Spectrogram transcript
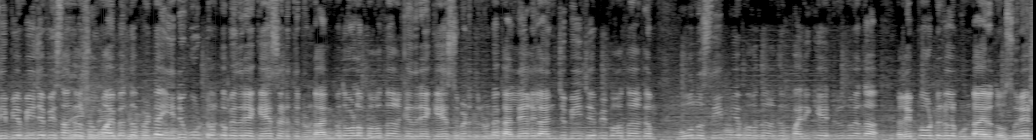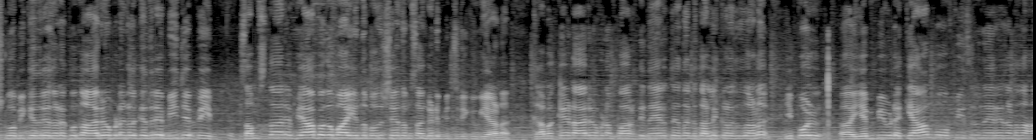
C P M B J P സംഘർഷവുമായി ബന്ധപ്പെട്ട് ഇരു കൂട്ടർക്കുമെതിരെ കേസെടുത്തിട്ടുണ്ട്. അൻപതോളം പ്രവർത്തകർക്കെതിരെ കേസും എടുത്തിട്ടുണ്ട് കല്ലേറിൽ അഞ്ച് ബി ജെ പി പ്രവർത്തകർക്കും മൂന്ന് സി പി എം പ്രവർത്തകർക്കും പരിക്കേറ്റിരുന്നു എന്ന റിപ്പോർട്ടുകൾ ഉണ്ടായിരുന്നു. സുരേഷ് ഗോപിക്കെതിരെ നടക്കുന്ന ആരോപണങ്ങൾക്കെതിരെ ബി ജെ പി സംസ്ഥാന വ്യാപകമായി ഇന്ന് പ്രതിഷേധം സംഘടിപ്പിച്ചിരിക്കുകയാണ്. ക്രമക്കേട് ആരോപണം പാർട്ടി നേരത്തെ തന്നെ തള്ളിക്കളഞ്ഞതാണ്. ഇപ്പോൾ എം പിയുടെ ക്യാമ്പ് ഓഫീസിന് നേരെ നടന്ന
